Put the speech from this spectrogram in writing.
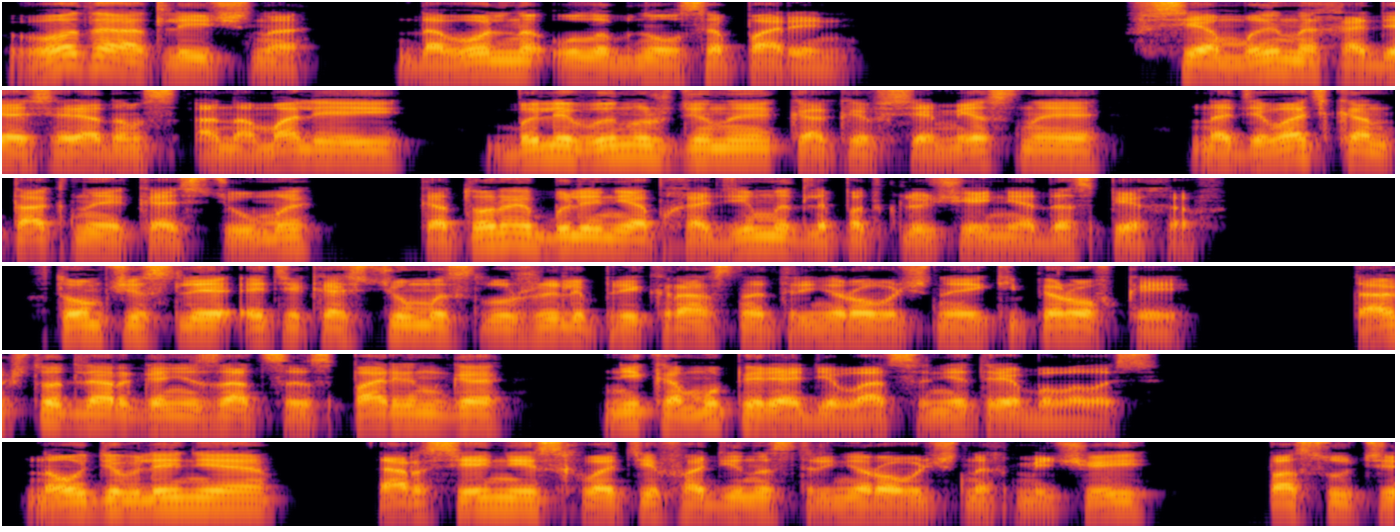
Вот и отлично, довольно улыбнулся парень. Все мы, находясь рядом с аномалией, были вынуждены, как и все местные, надевать контактные костюмы, которые были необходимы для подключения доспехов. В том числе эти костюмы служили прекрасной тренировочной экипировкой, так что для организации спарринга никому переодеваться не требовалось. На удивление, Арсений, схватив один из тренировочных мечей, по сути,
